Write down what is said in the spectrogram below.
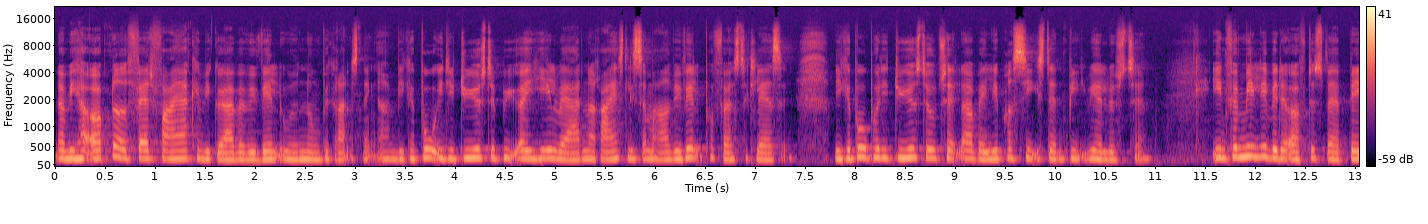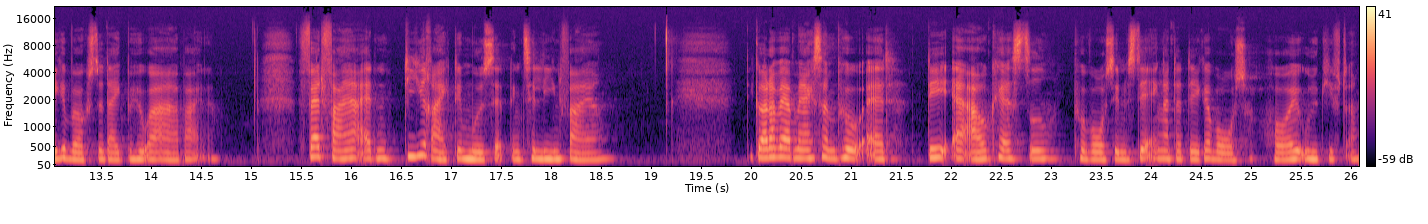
Når vi har opnået fat fire, kan vi gøre, hvad vi vil uden nogen begrænsninger. Vi kan bo i de dyreste byer i hele verden og rejse lige så meget, vi vil på første klasse. Vi kan bo på de dyreste hoteller og vælge præcis den bil, vi har lyst til. I en familie vil det oftest være begge voksne, der ikke behøver at arbejde. Fat fire er den direkte modsætning til lean fire. Det er godt at være opmærksom på, at det er afkastet på vores investeringer, der dækker vores høje udgifter.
